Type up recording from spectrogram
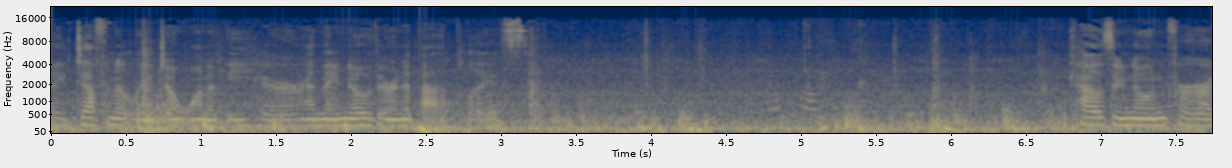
They definitely don't want to be here and they know they're in a bad place. Cows are known for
